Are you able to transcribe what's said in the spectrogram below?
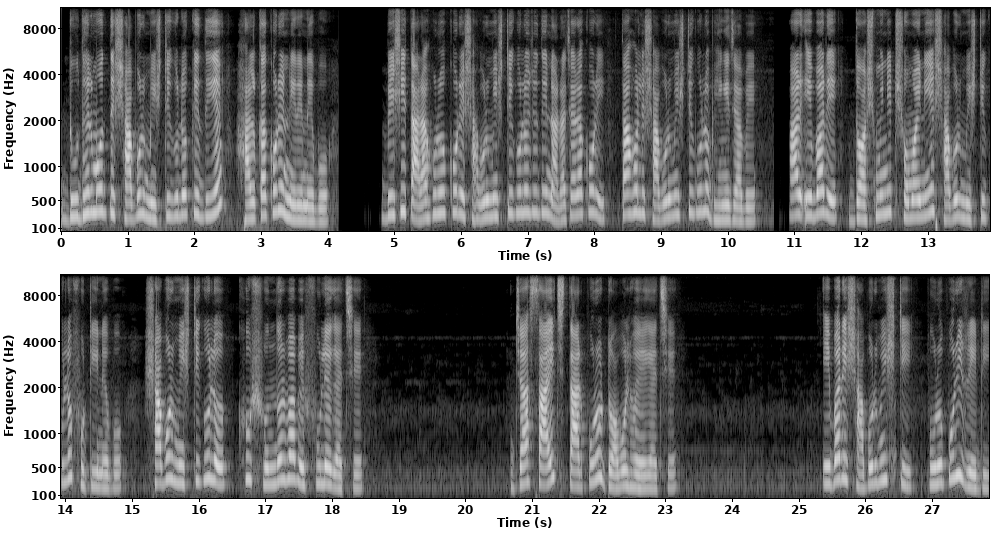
দুধের মধ্যে সাবুর মিষ্টিগুলোকে দিয়ে হালকা করে নেড়ে নেব। বেশি তাড়াহুড়ো করে সাবুর মিষ্টিগুলো যদি নাড়াচাড়া করি, তাহলে সাবুর মিষ্টিগুলো ভেঙে যাবে। আর এবারে দশ মিনিট সময় নিয়ে সাবুর মিষ্টিগুলো ফুটিয়ে নেব। সাবুর মিষ্টিগুলো খুব সুন্দরভাবে ফুলে গেছে। যা সাইজ তার পুরো ডবল হয়ে গেছে। এবারে সাবুর মিষ্টি পুরোপুরি রেডি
